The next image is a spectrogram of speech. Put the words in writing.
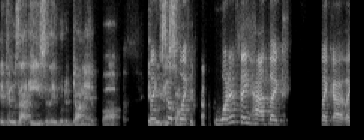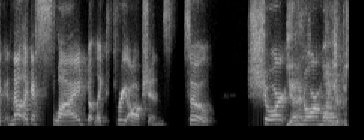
if it was that easy, they would have done it, but it Like, would be so, like, something that what if they had like like a like not like a slide but like three options so short Yeah, normal 100%.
